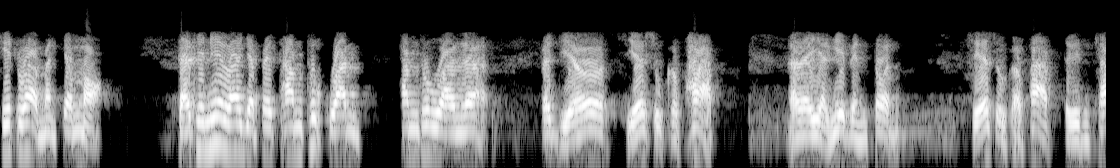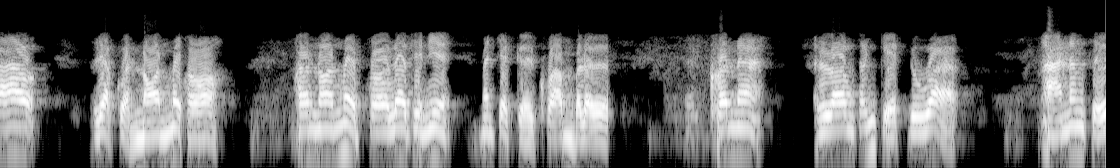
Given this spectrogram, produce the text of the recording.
คิดว่ามันจะเหมาะ แต่ทีนี้เราจะไปทำทุกวัน ทำทุกวันแล้วประเดี๋ยวเสียสุขภาพ อะไรอย่างนี้เป็นต้น เสียสุขภาพตื่นเช้า เรียกว่านอนไม่พอ พอนอนไม่พอแล้วทีนี้มันจะเกิดความเบลอ คนนะลองสังเกตดูว่าอ่านหนังสือ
